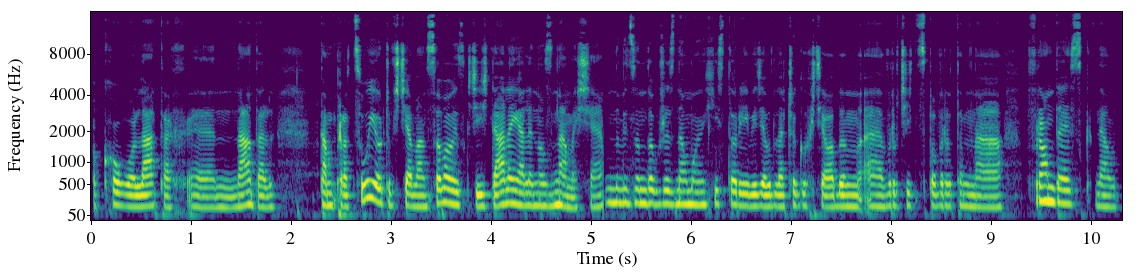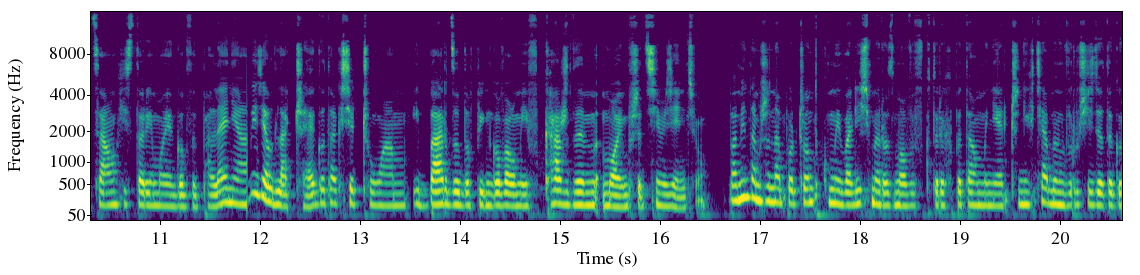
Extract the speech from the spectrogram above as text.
około latach e, nadal tam pracuje, oczywiście awansował, jest gdzieś dalej, ale no znamy się. No więc on dobrze znał moją historię, wiedział dlaczego chciałabym e, wrócić z powrotem na frontdesk, znał całą historię mojego wypalenia, wiedział dlaczego tak się czułam i bardzo dopingował mi w każdym moim przedsięwzięciu. Pamiętam, że na początku miewaliśmy rozmowy, w których pytał mnie, czy nie chciałabym wrócić do tego,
